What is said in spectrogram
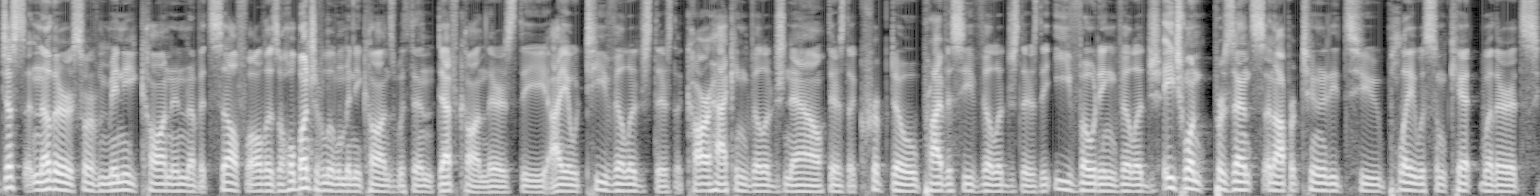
just another sort of mini con in of itself. Well, there's a whole bunch of little mini cons within DEF CON. There's the IoT village, there's the car hacking village now, there's the crypto privacy village, there's the e voting village. Each one presents an opportunity to play with some kit, whether it's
